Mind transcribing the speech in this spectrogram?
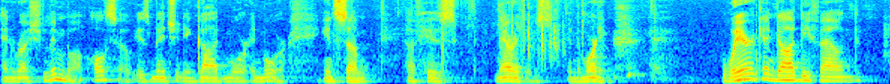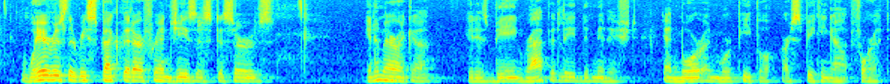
And Rush Limbaugh also is mentioning God more and more in some of his narratives in the morning. Where can God be found? Where is the respect that our friend Jesus deserves? In America, it is being rapidly diminished, and more and more people are speaking out for it.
